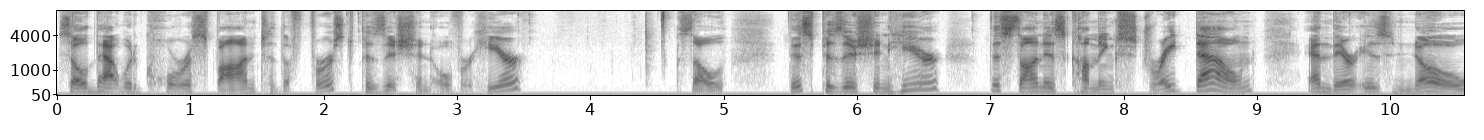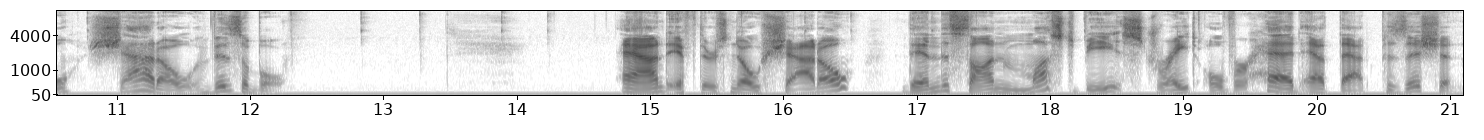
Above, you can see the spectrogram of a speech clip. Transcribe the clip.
So that would correspond to the first position over here. So this position here, the sun is coming straight down and there is no shadow visible. And if there's no shadow, then the sun must be straight overhead at that position.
